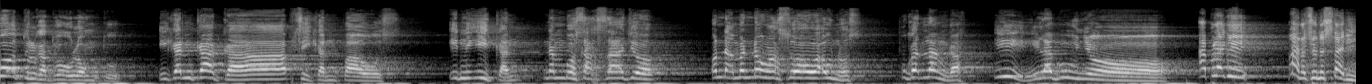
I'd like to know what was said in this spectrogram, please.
betul kata ulong tuh. Ikan kakap, si ikan paus. Ini ikan nembosak saja. Oh ndak mendongak suara wa unus. Bukan langgah. Ini lagunya. Apalagi mana Sunus tadi?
